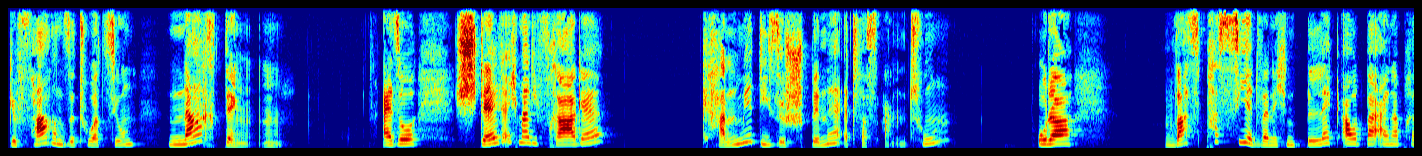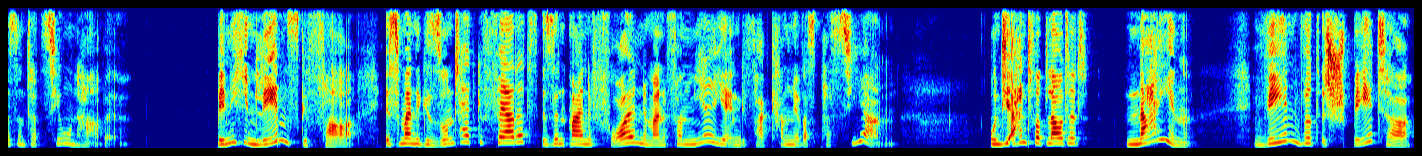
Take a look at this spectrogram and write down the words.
Gefahrensituation nachdenken. Also stellt euch mal die Frage, kann mir diese Spinne etwas antun? Oder was passiert, wenn ich einen Blackout bei einer Präsentation habe? Bin ich in Lebensgefahr? Ist meine Gesundheit gefährdet? Sind meine Freunde, meine Familie in Gefahr? Kann mir was passieren? Und die Antwort lautet nein. Wen wird es später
